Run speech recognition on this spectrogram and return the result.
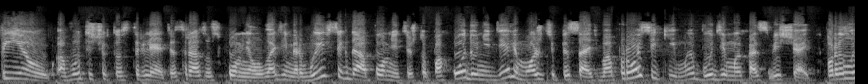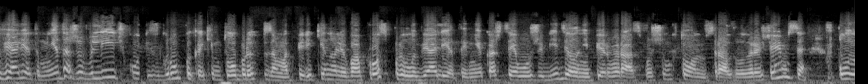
Био, а вот еще кто стреляет. Я сразу вспомнила. Владимир, вы всегда помните, что по ходу недели можете писать вопросики, и мы будем их освещать. Про лавиолеты. Мне даже в личку из группы каким-то образом перекинули вопрос про лавиолеты. Мне кажется, я его уже видела не первый раз. В Вашингтон сразу возвращаемся. В плей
